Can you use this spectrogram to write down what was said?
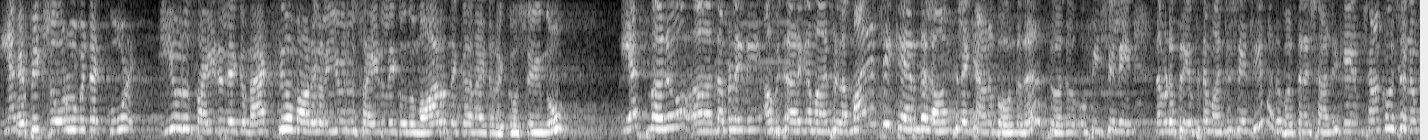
എപിക് എപ്പിക് ഷോറൂമിന്റെ കൂടെ ഈ ഒരു സൈഡിലേക്ക് മാക്സിമം ആളുകൾ ഈ ഒരു സൈഡിലേക്ക് ഒന്ന് മാറി നിൽക്കാനായിട്ട് റിക്വസ്റ്റ് ചെയ്യുന്നു. യെസ് മനു നമ്മളിനി ഔപചാരികമായിട്ടുള്ള മഞ്ജി കെയറിന്റെ ലോഞ്ചിലേക്കാണ് പോകുന്നത്. സോ അത് ഒഫീഷ്യലി നമ്മുടെ പ്രിയപ്പെട്ട മഞ്ജു ചേച്ചിയും അതുപോലെ തന്നെ ഷാജിക്കയും ചാക്കോച്ചനും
